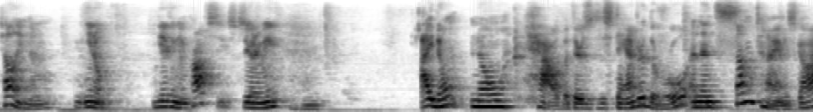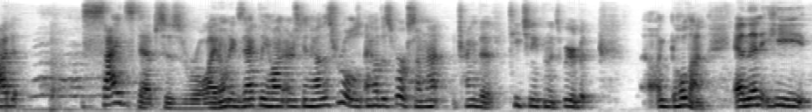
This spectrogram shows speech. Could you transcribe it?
telling him, you know, giving him prophecies. See what I mean? Mm-hmm. I don't know how, but there's the standard, the rule, and then sometimes God sidesteps his rule. I don't exactly how understand how this rules how this works. So I'm not trying to teach anything that's weird, but uh, hold on. And then he,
